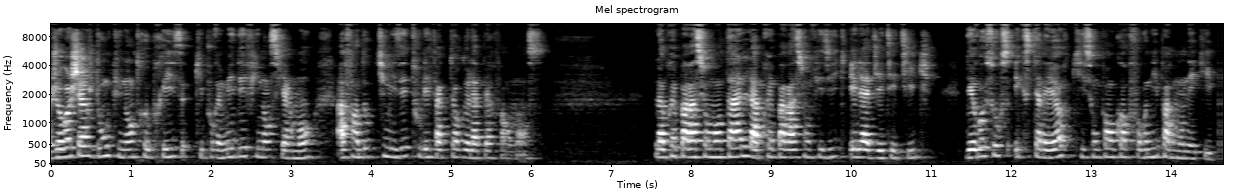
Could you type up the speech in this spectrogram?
Je recherche donc une entreprise qui pourrait m'aider financièrement afin d'optimiser tous les facteurs de la performance. La préparation mentale, la préparation physique et la diététique. Des ressources extérieures qui ne sont pas encore fournies par mon équipe.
